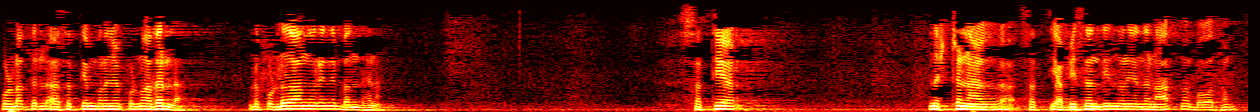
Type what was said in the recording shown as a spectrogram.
കൊള്ളത്തില്ല അസത്യം പറഞ്ഞ കൊള്ളും അതല്ല. ഇവിടെ പൊള്ളുക എന്ന് പറയുന്നത് ബന്ധനം. സത്യ നിഷ്ഠനാകുക സത്യ അഭിസന്ധി എന്ന് പറഞ്ഞാൽ എന്താണ്? ആത്മബോധം.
